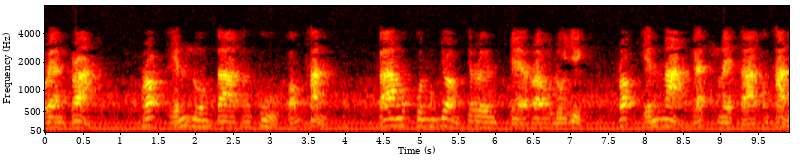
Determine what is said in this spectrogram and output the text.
แรงกล้า เพราะเห็นดวงตาทั้งคู่ของท่านกามคุณย่อมเจริญแก่เราโดยยิ่ง เพราะเห็นหน้าและในตาของท่าน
